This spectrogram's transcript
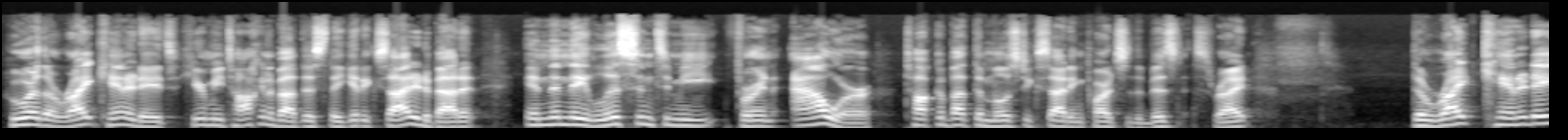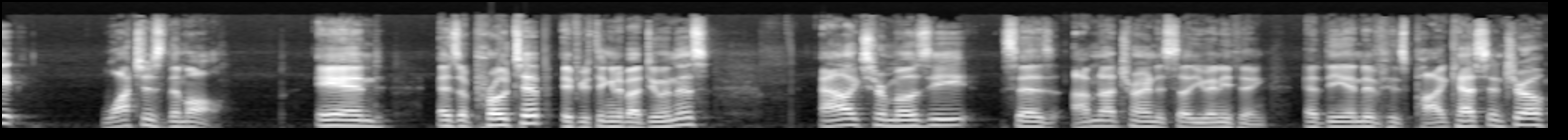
who are the right candidates hear me talking about this, they get excited about it, and then they listen to me for an hour talk about the most exciting parts of the business, right? The right candidate watches them all. And as a pro tip, if you're thinking about doing this, Alex Hormozi says, I'm not trying to sell you anything. At the end of his podcast intro,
